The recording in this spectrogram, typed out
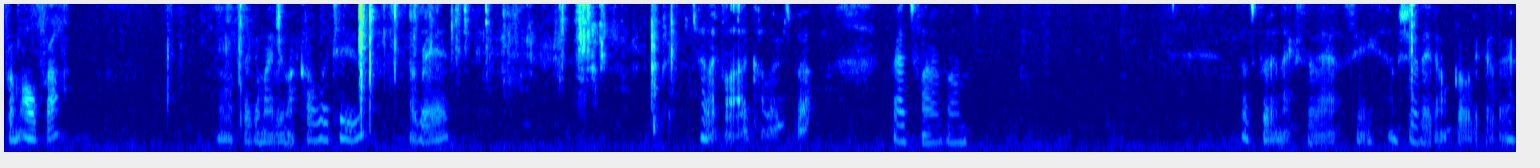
from Ofra. Looks like it might be my color too, a red. I like a lot of colors, but red's one of them. Let's put it next to that. See, I'm sure they don't go together.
